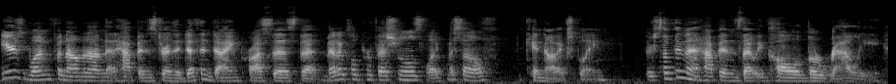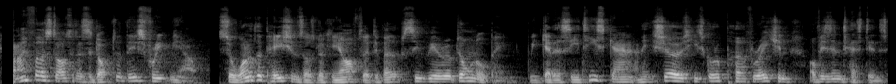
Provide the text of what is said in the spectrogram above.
Here's one phenomenon that happens during the death and dying process that medical professionals like myself cannot explain. There's something that happens that we call the rally. When I first started as a doctor, this freaked me out. So one of the patients I was looking after developed severe abdominal pain. We get a CT scan and it shows he's got a perforation of his intestines.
